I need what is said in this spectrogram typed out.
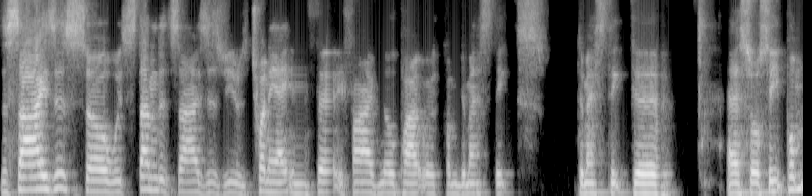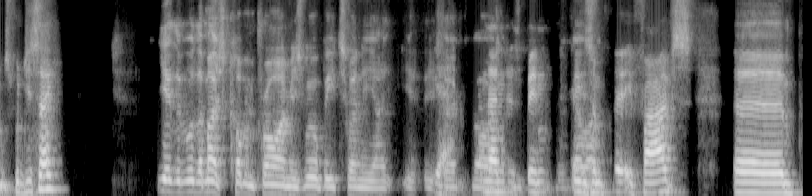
The sizes, so with standard sizes, you use 28 and 35 mil pipework on domestics, domestic uh, air source heat pumps. Would you say? Yeah, the, well, the most common primaries will be 28. Yeah, and then there's been, been some 35s. Um,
